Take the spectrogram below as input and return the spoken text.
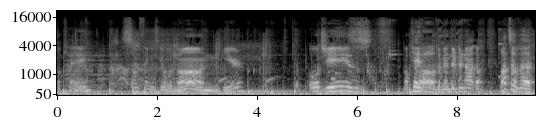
Okay. Something is going on here. Oh, jeez. Okay, oh, the men, they're, they're not... Uh, lots of, uh...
